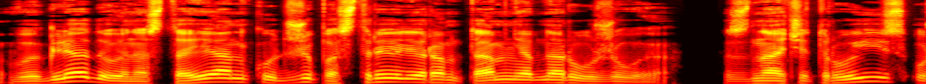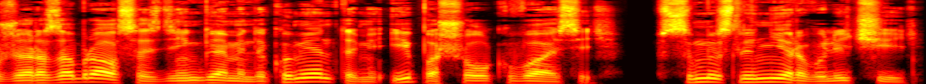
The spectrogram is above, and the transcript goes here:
Выглядываю на стоянку, джипа с трейлером там не обнаруживаю. Значит, Руиз уже разобрался с деньгами-документами и пошел к Васить. В смысле нервы лечить.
